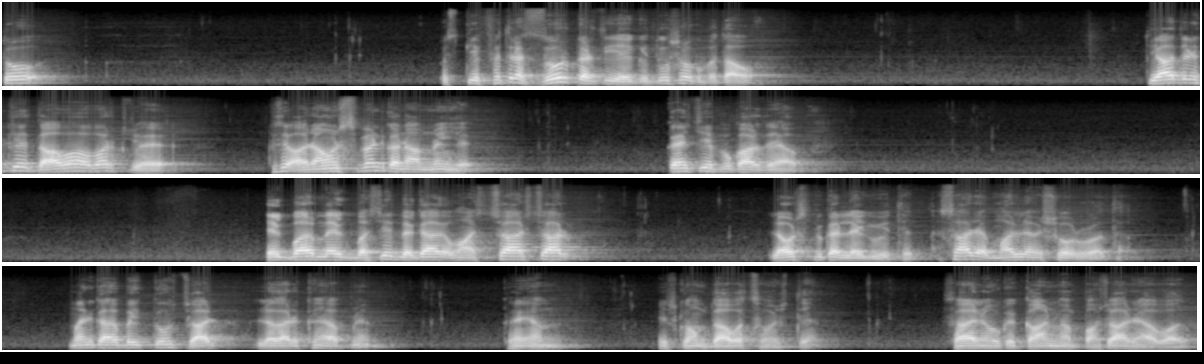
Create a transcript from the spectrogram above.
تو اس کی فطرت زور کرتی ہے کہ دوسروں کو بتاؤ۔ تو یاد رکھیے دعویٰ ورک جو ہے کسی اناؤنسمنٹ کا نام نہیں ہے۔ کہیں چیز پکار دیں آپ۔ ایک بار میں ایک مسجد میں گیا، وہاں چار چار لاؤڈ اسپیکر لگے ہوئے تھے۔ سارے محلے میں شور ہو رہا تھا۔ میں نے کہا، بھائی، کیوں چار لگا رکھے ہیں آپ نے؟ کہیں ہم اس کو ہم دعوت سمجھتے ہیں۔ سارے لوگوں کے کان میں ہم پہنچا رہے ہیں آواز۔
